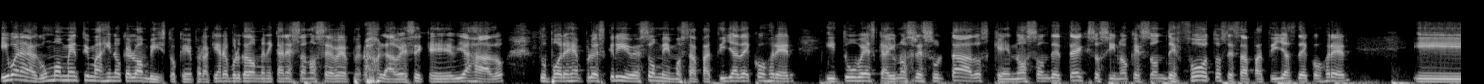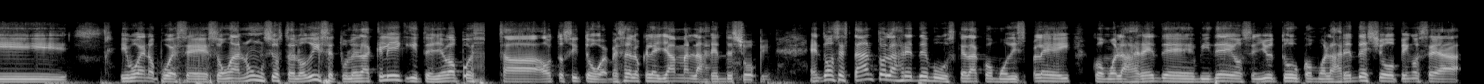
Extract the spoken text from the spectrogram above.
y bueno, en algún momento imagino que lo han visto, que pero aquí en República Dominicana eso no se ve, pero las veces que he viajado, tú, por ejemplo, escribes eso mismo, zapatilla de correr y tú ves que hay unos resultados que no son de texto, sino que son de fotos de zapatillas de correr. Y, y bueno, pues eh, son anuncios, te lo dice, tú le das clic y te lleva pues a otro sitio web. Eso es lo que le llaman la red de shopping. Entonces, tanto la red de búsqueda como display, como la red de videos en YouTube, como la red de shopping, o sea,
